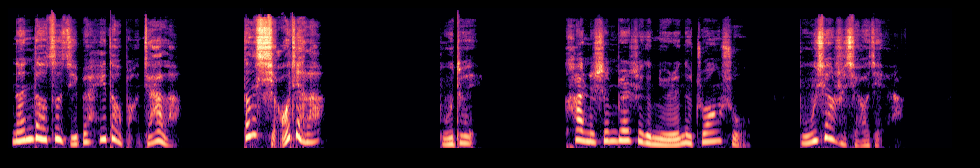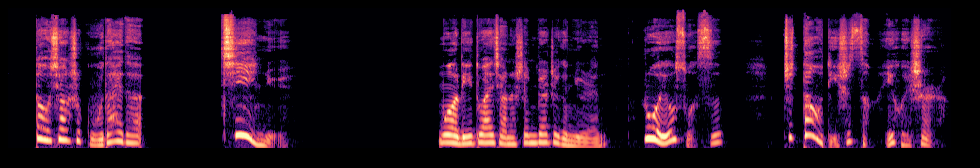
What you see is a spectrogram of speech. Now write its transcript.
难道自己被黑道绑架了，当小姐了？不对，看着身边这个女人的装束，不像是小姐啊，倒像是古代的妓女。莫离端详着身边这个女人，若有所思，这到底是怎么一回事啊？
